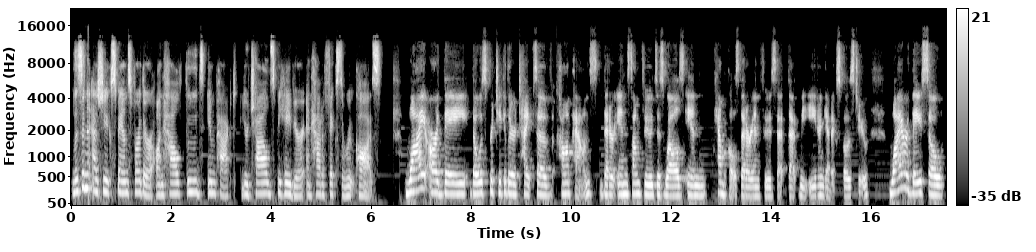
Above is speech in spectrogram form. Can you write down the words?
Listen as she expands further on how foods impact your child's behavior and how to fix the root cause. Why are they those particular types of compounds that are in some foods as well as in chemicals that are in foods that, that we eat and get exposed to? Why are they so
